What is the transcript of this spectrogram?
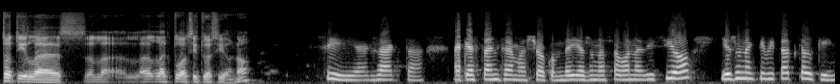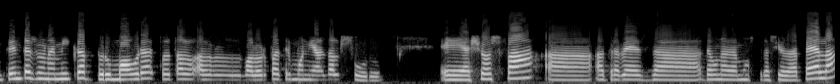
tot i l'actual la, situació, no? Sí, exacte. Aquest any fem això, com deies, una segona edició i és una activitat que el que intenta és una mica promoure tot el, el valor patrimonial del suro. Eh, això es fa eh, a través d'una de, demostració de pela,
